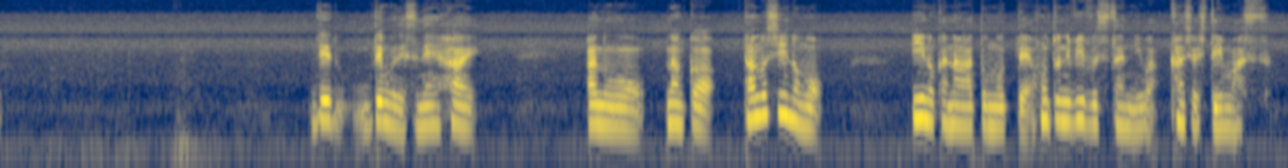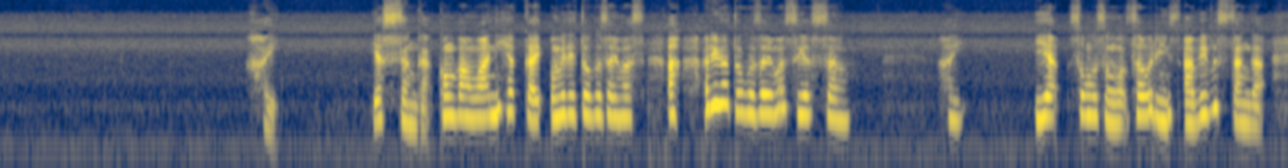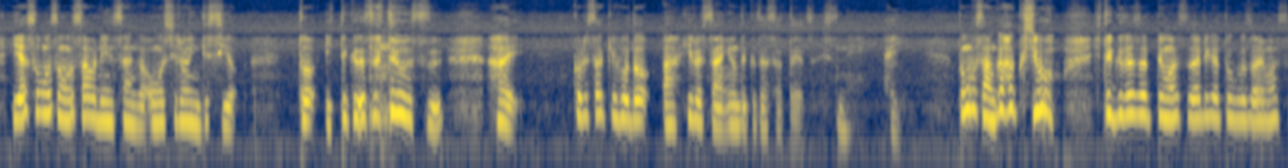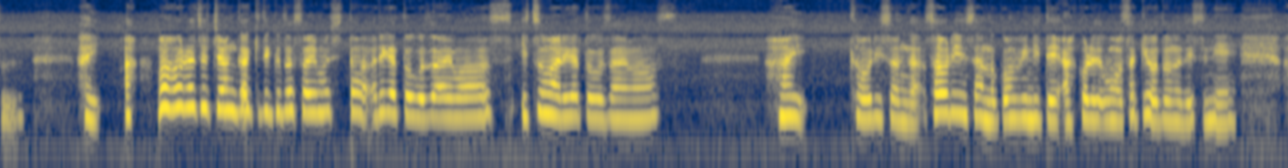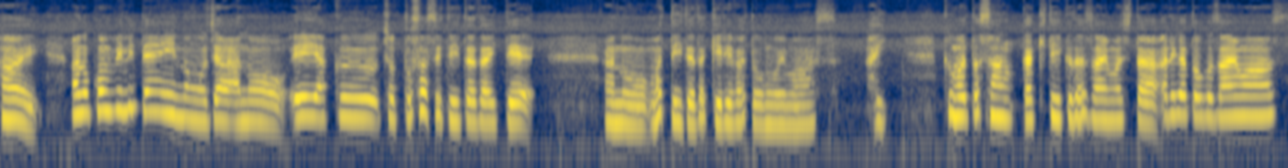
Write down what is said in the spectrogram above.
で、でもですね、はい。あの、なんか、楽しいのもいいのかなと思って、本当にビブスさんには感謝しています。はい。やすさんが、こんばんは、200回おめでとうございます。あ、ありがとうございます、やすさん。い。や、そもそもサオリン、あ、ビブスさんが、いや、そもそもサオリンさんが面白いんですよ。と言ってくださってます。はい。これ先ほど、あ、ヒロシさん読んでくださったやつですね。はい。ともさんが拍手をしてくださってます。ありがとうございます。はい。あ、マハラジャちゃんが来てくださいました。ありがとうございます。いつもありがとうございます。はい。かおりさんが、サオリンさんのコンビニ店、あ、これもう先ほどのですね。はい。あの、コンビニ店員の、じゃあ、あの、英訳、ちょっとさせていただいて、あの、待っていただければと思います。はい。熊田さんが来てくださいました。ありがとうございます。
